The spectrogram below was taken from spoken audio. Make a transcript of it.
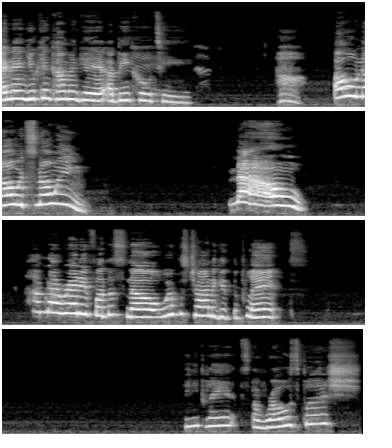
And then you can come and get a Be Cool tea. Oh no, it's snowing. No. I'm not ready for the snow. We was trying to get the plants. Any plants? A rose bush?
